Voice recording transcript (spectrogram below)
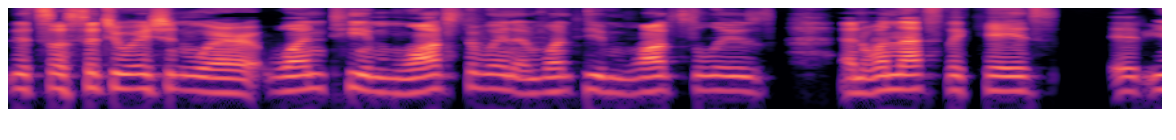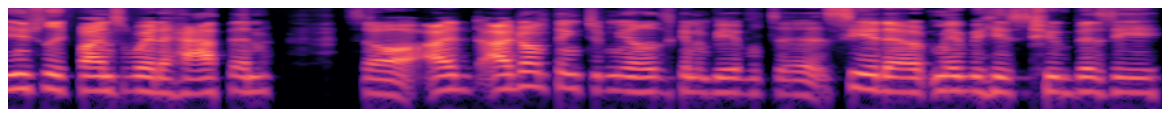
it's a situation where one team wants to win and one team wants to lose and when that's the case it usually finds a way to happen so i i don't think jamil is going to be able to see it out maybe he's too busy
